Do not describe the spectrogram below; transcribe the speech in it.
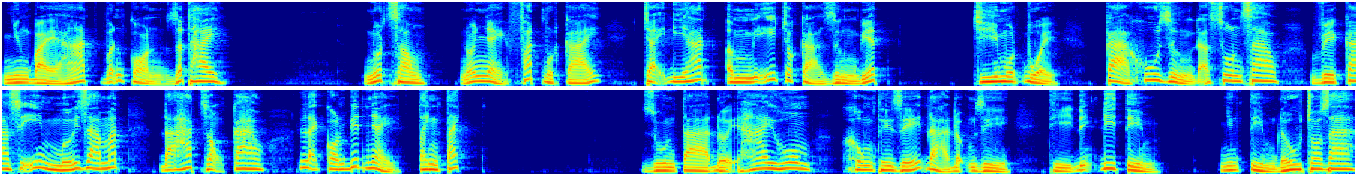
nhưng bài hát vẫn còn rất hay. Nuốt xong, nó nhảy phát một cái, chạy đi hát âm mỹ cho cả rừng biết. Chỉ một buổi, cả khu rừng đã xôn xao về ca sĩ mới ra mắt đã hát giọng cao lại còn biết nhảy tanh tách. Junta đợi hai hôm không thấy dế đả động gì thì định đi tìm. Nhưng tìm đâu cho ra,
